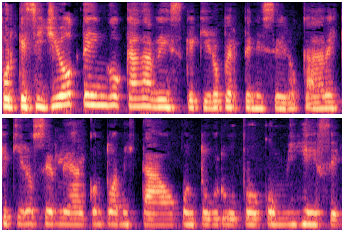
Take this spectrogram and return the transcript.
Porque si yo tengo cada vez que quiero pertenecer o cada vez que quiero ser leal con tu amistad o con tu grupo o con mi jefe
